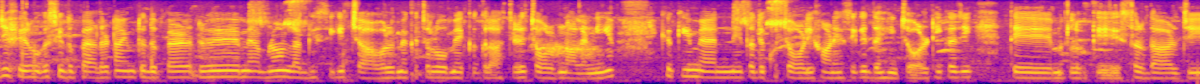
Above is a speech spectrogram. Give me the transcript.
ਜੀ, ਫਿਰ ਹੋ ਗਿਆ ਸੀ ਦੁਪਹਿਰ ਦਾ ਟਾਈਮ ਤੇ ਦੁਪਹਿਰ ਦੇ ਮੈਂ ਬਣਾਉਣ ਲੱਗੀ ਸੀਗੀ ਚਾਵਲ। ਮੈਂ ਕਿਹਾ ਚਲੋ ਮੈਂ ਇੱਕ ਗਲਾਸ ਜਿਹੜੇ ਚੌਲ ਬਣਾ ਲੈਣੀ ਆ ਕਿਉਂਕਿ ਮੈਨੇ ਤਾਂ ਦੇਖੋ ਚੌਲ ਹੀ ਖਾਣੇ ਸੀਗੇ, ਦਹੀਂ ਚੌਲ, ਠੀਕ ਹੈ ਜੀ। ਤੇ ਮਤਲਬ ਕਿ ਸਰਦਾਰ ਜੀ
